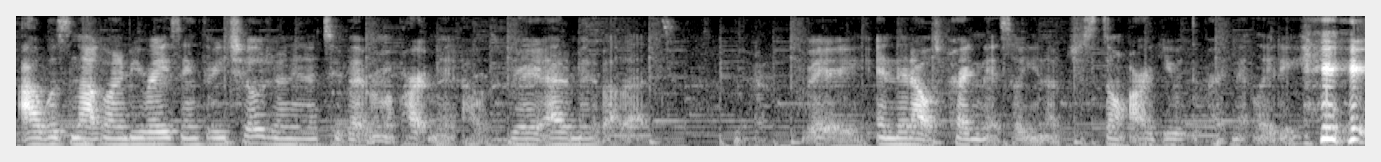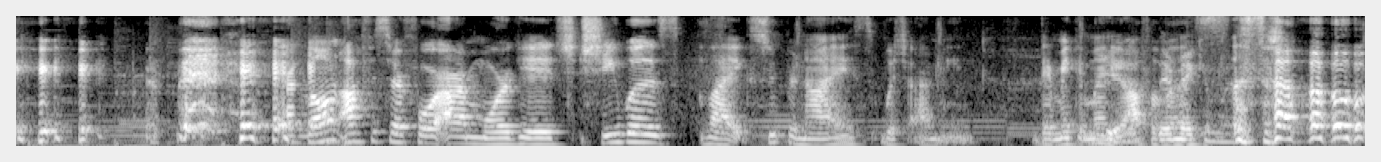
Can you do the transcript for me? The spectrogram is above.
I was not going to be raising three children in a two bedroom apartment. I was very adamant about that very and then I was pregnant so you know just don't argue with the pregnant lady our loan officer for our mortgage she was like super nice which I mean they're making money Yeah, off of they're us making money. so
